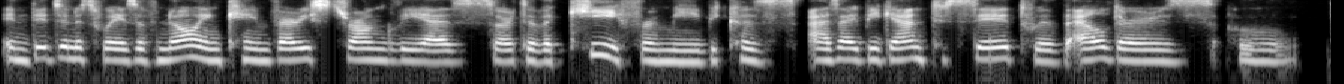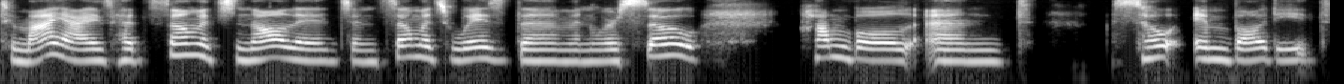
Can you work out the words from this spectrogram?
indigenous ways of knowing came very strongly as sort of a key for me because as I began to sit with elders who, to my eyes, had so much knowledge and so much wisdom and were so humble and so embodied,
